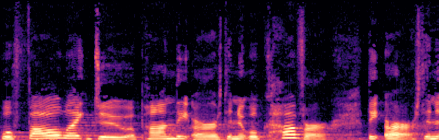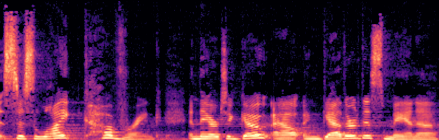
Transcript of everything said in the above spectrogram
will fall like dew upon the earth and it will cover the earth. And it's this light covering. And they are to go out and gather this manna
